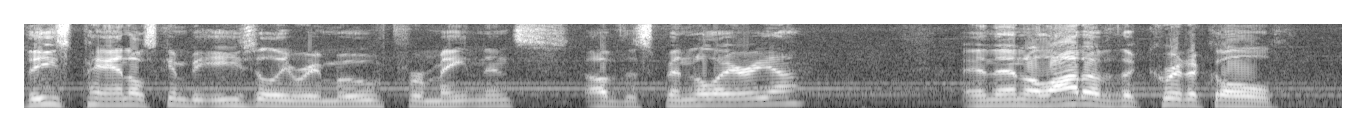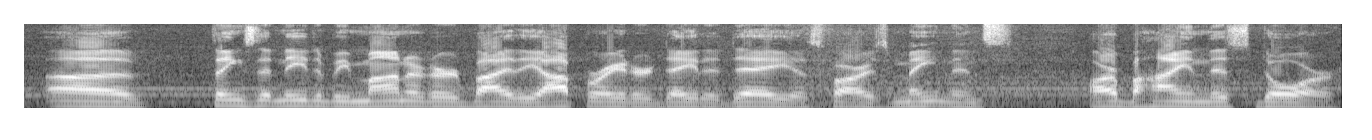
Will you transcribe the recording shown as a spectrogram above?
These panels can be easily removed for maintenance of the spindle area. And then a lot of the critical uh, things that need to be monitored by the operator day to day as far as maintenance are behind this door.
